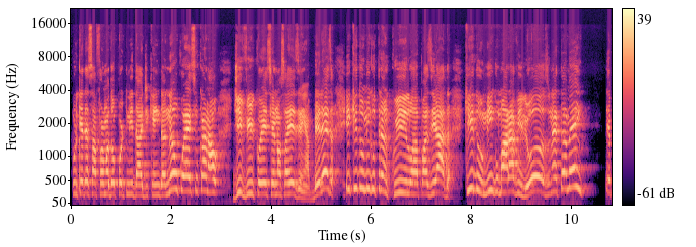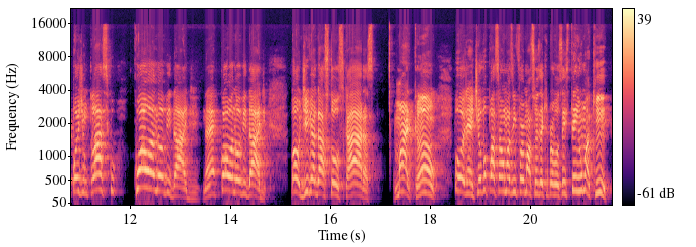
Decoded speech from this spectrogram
porque dessa forma dá oportunidade quem ainda não conhece o canal de vir conhecer nossa resenha, beleza? E que domingo tranquilo, rapaziada. Que domingo maravilhoso, né? Também, depois de um clássico, qual a novidade, né? Qual a novidade? Valdívia gastou os caras, Marcão. Pô, gente, eu vou passar umas informações aqui para vocês. Tem uma aqui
